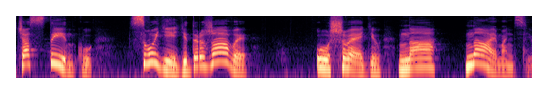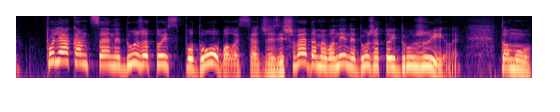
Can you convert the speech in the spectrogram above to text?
частинку своєї держави у шведів на найманців. Полякам це не дуже то й сподобалося, адже зі шведами вони не дуже то й дружили. Тому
